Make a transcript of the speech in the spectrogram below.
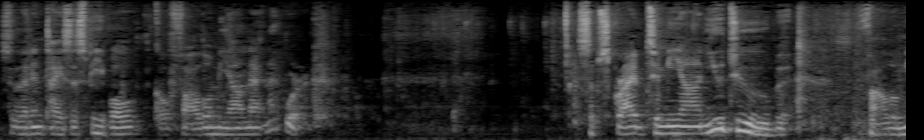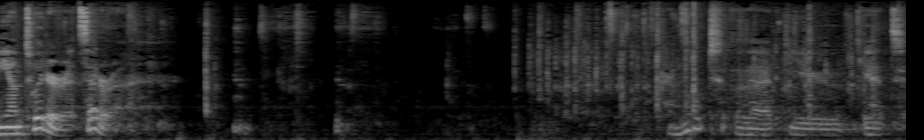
So that entices people, go follow me on that network. Subscribe to me on YouTube. Follow me on Twitter, etc. Promote that you get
